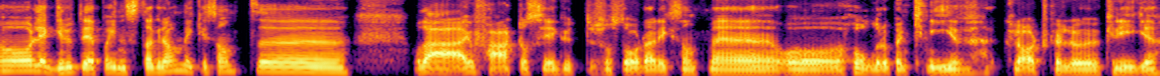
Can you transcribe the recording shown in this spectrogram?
og legger ut det på Instagram. ikke sant? Og det er jo fælt å se gutter som står der ikke sant, med, og holder opp en kniv klart til å krige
